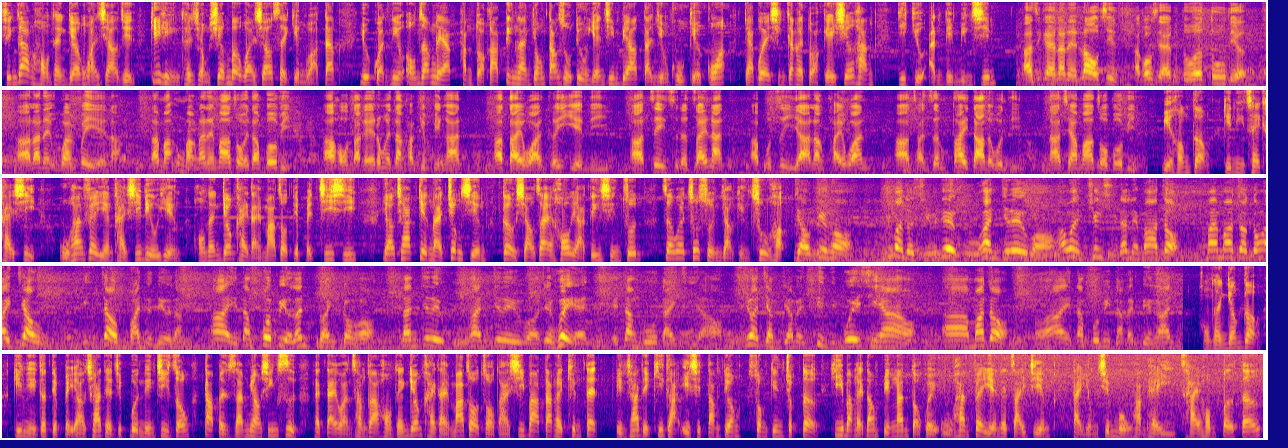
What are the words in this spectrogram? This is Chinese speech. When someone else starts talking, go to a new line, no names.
新港洪天宫元宵日举行天上圣母元宵世敬活动，由馆长王章烈和大家定南宫董事长严清标担任呼叫官，行过新港的大街小巷，祈求安定民心。
啊，即个咱的绕境啊，讲实在拄拄着啊，咱的武汉肺炎呐，咱嘛希望咱的妈祖会当保庇啊，互大家拢会当合境平安啊，台湾可以远离啊这一次的灾难啊，不至于啊让台湾啊产生太大的问题。那请妈做保庇。
灭方讲，今年初开始，武汉肺炎开始流行，洪天宫开大妈做特别指示，邀请境内众生，各有消灾好业顶生尊，做伙出巡要紧祝福。
要紧哦，即摆就是为这武汉这个有无？啊，阮请示咱的妈祖，妈妈祖讲爱照照办就对啦。啊，会当保庇咱全国吼，咱这个武汉这个无这肺炎会当无代志啦吼，因为渐渐的定是尾声吼，啊马祖哦啊会当保庇大家平安。
洪天讲讲，今年佮特别邀请到日本林志忠、大本山妙心寺来台湾参加洪天宫开台马祖坐台四百档的庆典，并且伫起驾仪式当中诵经祝祷，希望会当平安度过武汉肺炎的灾情。大用新闻黄培仪采访报道。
